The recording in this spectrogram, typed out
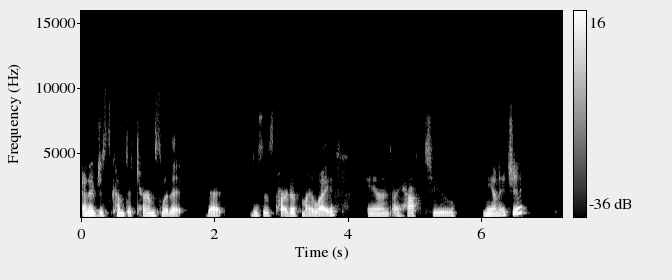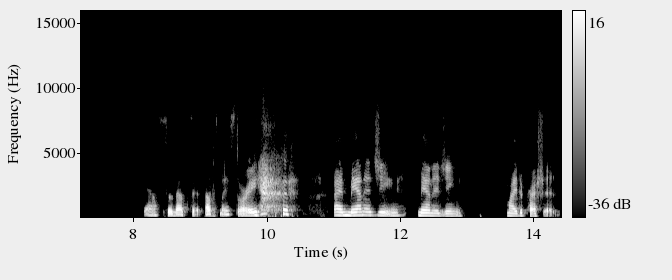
And I've just come to terms with it that this is part of my life and I have to manage it. Yeah, so that's it. That's my story. I'm managing managing my depression.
